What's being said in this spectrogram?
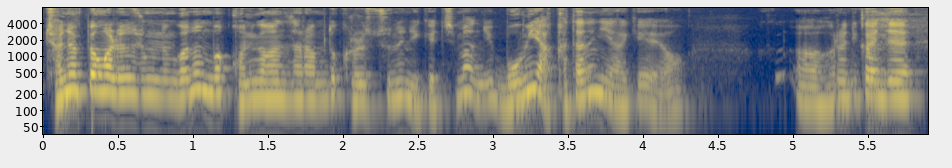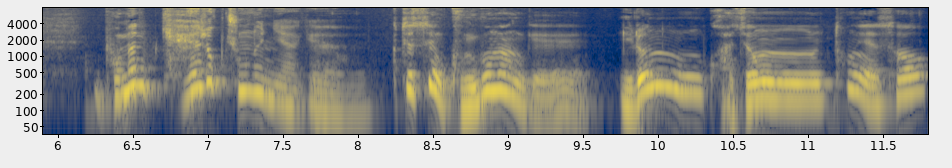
전염병 걸려서 죽는 거는 뭐 건강한 사람도 그럴 수는 있겠지만 몸이 약하다는 이야기예요. 어 그러니까 이제 보면 계속 죽는 이야기예요. 네. 그때 선생님 궁금한 게 이런 과정을 통해서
